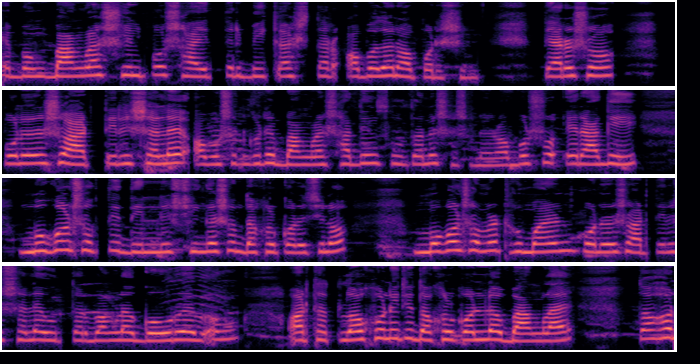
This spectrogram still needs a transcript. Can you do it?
এবং বাংলা শিল্প সাহিত্যের বিকাশ তার অবদান অপরিসীম। তেরোশো পনেরোশো আটত্রিশ সালে অবসান ঘটে বাংলার স্বাধীন সুলতানের শাসনের। অবশ্য এর আগেই মুঘল শক্তি দিল্লির সিংহাসন দখল করেছিল। মুঘল সম্রাট হুমায়ুন পনেরোশো আটত্রিশ সালে উত্তর বাংলা গৌড় এবং অর্থাৎ লক্ষণীতি দখল করলেও বাংলায় তখন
